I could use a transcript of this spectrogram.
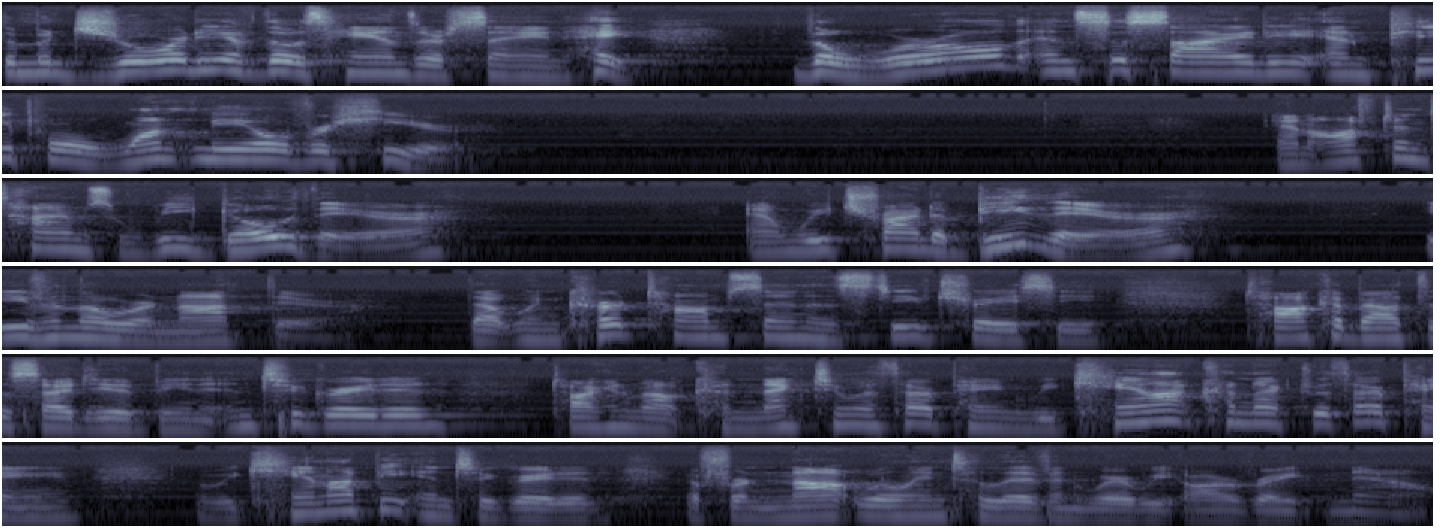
The majority of those hands are saying, hey, the world and society and people want me over here. And oftentimes we go there and we try to be there even though we're not there. That when Kurt Thompson and Steve Tracy talk about this idea of being integrated, talking about connecting with our pain, we cannot connect with our pain and we cannot be integrated if we're not willing to live in where we are right now.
